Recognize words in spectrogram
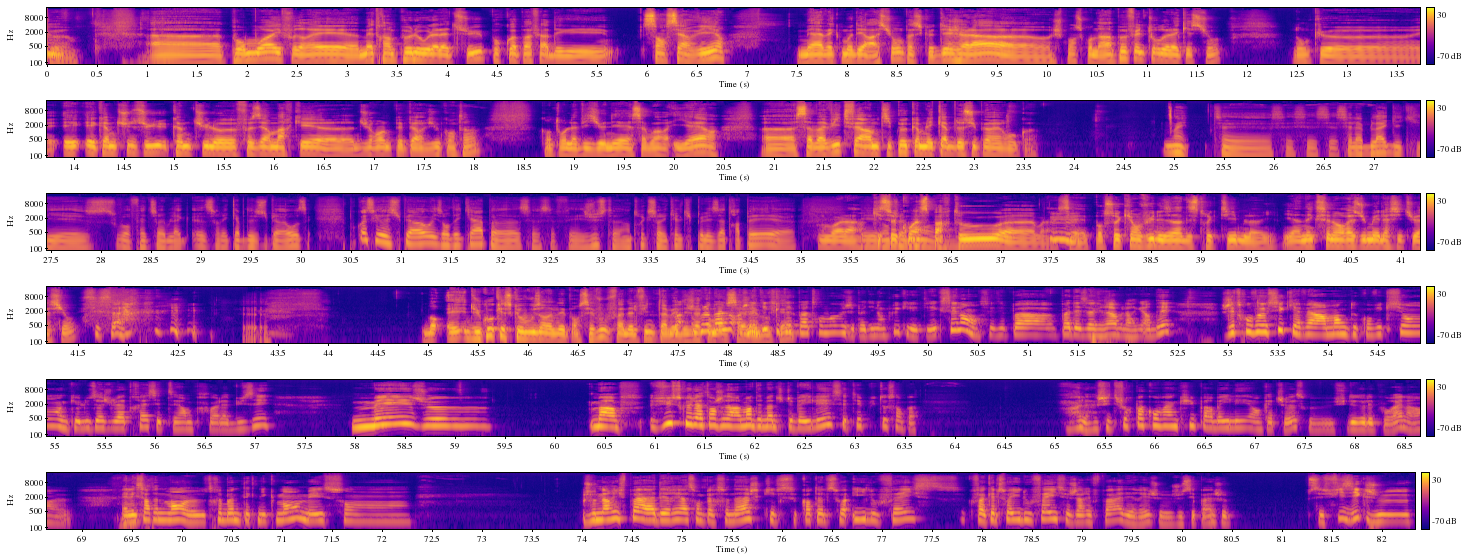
euh, pour moi, il faudrait mettre un peu le holà là-dessus, pourquoi pas faire des s'en servir mais avec modération parce que déjà là, euh, je pense qu'on a un peu fait le tour de la question. Donc euh, et, comme tu comme tu le faisais remarquer euh, durant le pay-per-view, Quentin, quand on l'a visionné, à savoir hier, euh, ça va vite faire un petit peu comme les caps de super-héros, quoi. Oui, c'est la blague qui est souvent faite sur les, blagues, euh, sur les caps de super-héros. Pourquoi est-ce que les super-héros, ils ont des caps euh, ça, ça fait juste un truc sur lesquels tu peux les attraper. euh. Voilà, qui se coincent partout. voilà, c'est pour ceux qui ont vu les Indestructibles, il y a un excellent résumé de la situation. C'est ça. Bon, et du coup, qu'est-ce que vous en avez pensé vous? Enfin, Delphine, t'avais Bah, déjà commencé à j'ai dit que l'évoquer. c'était pas trop mauvais, j'ai pas dit non plus qu'il était excellent, c'était pas pas désagréable à regarder. J'ai trouvé aussi qu'il y avait un manque de conviction, que l'usage de la tresse était un poil abusé. Mais je bah vu ce que j'attends généralement des matchs de Bailey, c'était plutôt sympa. Voilà, je suis toujours pas convaincue par Bailey en catcheuse, je suis désolée pour elle. Hein. euh. Elle est certainement euh, très bonne techniquement, mais son je n'arrive pas à adhérer à son personnage, qu'il quand elle soit heel ou face, enfin qu'elle soit heel ou face, j'arrive pas à adhérer, je, je sais pas, je, c'est physique, je,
